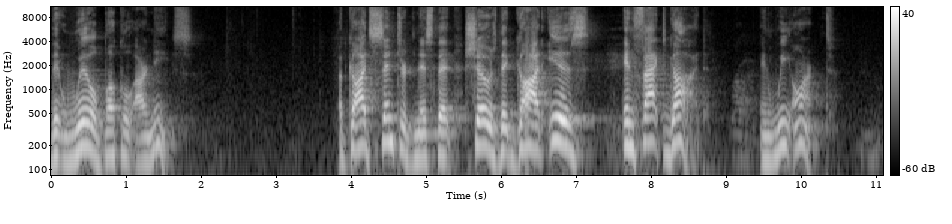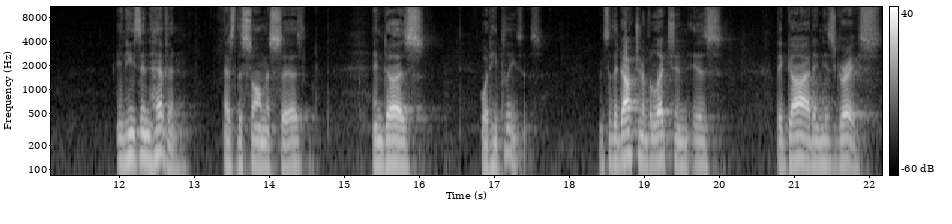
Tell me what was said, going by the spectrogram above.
that will buckle our knees. A God centeredness that shows that God is, in fact, God, and we aren't and he's in heaven, as the psalmist says, and does what he pleases. And so the doctrine of election is that God, in His grace,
